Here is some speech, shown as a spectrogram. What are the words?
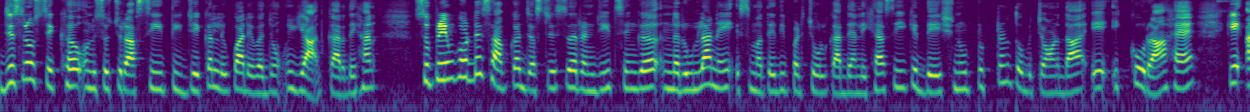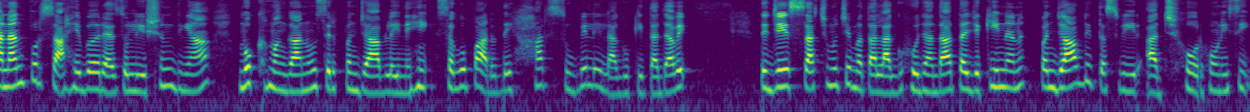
ਜਿਸ ਨੂੰ ਸਿੱਖ 1984 ਤੀਜੇ ਘੱਲੂਘਾਰੇ ਵਜੋਂ ਯਾਦ ਕਰਦੇ ਹਨ। ਸੁਪਰੀਮ ਕੋਰਟ ਦੇ ਸਾਬਕਾ ਜਸਟਿਸ ਰਣਜੀਤ ਸਿੰਘ ਨਰੂਲਾ ਨੇ ਇਸ ਮਤੇ ਦੀ ਪੜਚੋਲ ਕਰਦਿਆਂ ਲਿਖਿਆ ਸੀ ਕਿ ਦੇਸ਼ ਨੂੰ ਟੁੱਟਣ ਤੋਂ ਬਚਾਉਣ ਦਾ ਇਹ ਇੱਕੋ ਰਾਹ ਹੈ ਕਿ ਅਨੰਦਪੁਰ ਸਾਹਿਬ ਰੈਜ਼ੋਲੂਸ਼ਨ ਦੀਆਂ ਮੁੱਖ ਮੰਗਾਂ ਨੂੰ ਸਿਰਫ ਪੰਜਾਬ ਲਈ ਨਹੀਂ, ਸਗੋਂ ਭਾਰਤ ਦੇ ਹਰ ਸੂਬੇ ਲਈ ਲਾਗੂ ਕੀਤਾ ਜਾਵੇ। ਤੇ ਜੇ ਸੱਚਮੁੱਚ ਮਤਾ ਲਾਗੂ ਹੋ ਜਾਂਦਾ ਤਾਂ ਯਕੀਨਨ ਪੰਜਾਬ ਦੀ ਤਸਵੀਰ ਅੱਜ ਹੋਰ ਹੋਣੀ ਸੀ।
